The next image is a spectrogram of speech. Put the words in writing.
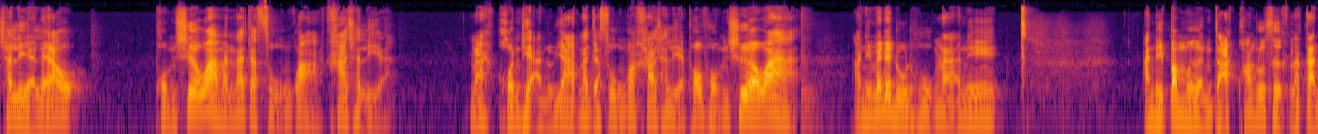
เฉลี่ยแล้ว ผมเชื่อว่ามันน่าจะสูงกว่าค่าเฉลี่ยนะคนที่อนุญาตน่าจะสูงกว่าค่าเฉลี่ย เพราะผมเชื่อว่า อันนี้ไม่ได้ดูถูกนะ อันนี้ อันนี้ประเมินจากความรู้สึกแล้วกัน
